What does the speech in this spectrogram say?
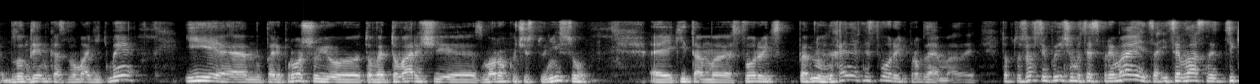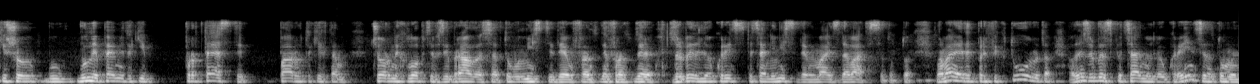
блондинка з двома дітьми. І е, перепрошую, товариші з Марокко чи з Тунісу, які там е, створюють ну, нехай навіть не створюють проблем, але тобто зовсім по-іншому це сприймається, і це власне тільки що були певні такі протести. Пару таких там чорних хлопців зібралося в тому місті, де у Франц... де, Франц... де зробили для українців спеціальне місце, де вони мають здаватися. Тобто нормально йде префектуру, там, а вони зробили спеціально для українців на тому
